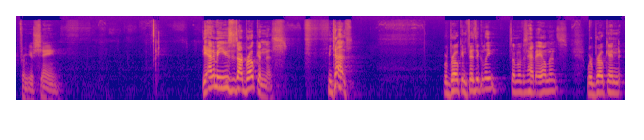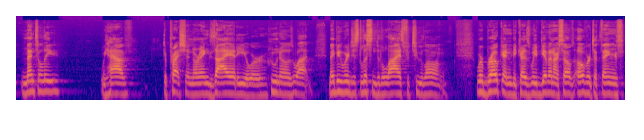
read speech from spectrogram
from your shame. The enemy uses our brokenness. He does. We're broken physically. Some of us have ailments. We're broken mentally. We have depression or anxiety or who knows what. Maybe we're just listening to the lies for too long. We're broken because we've given ourselves over to things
